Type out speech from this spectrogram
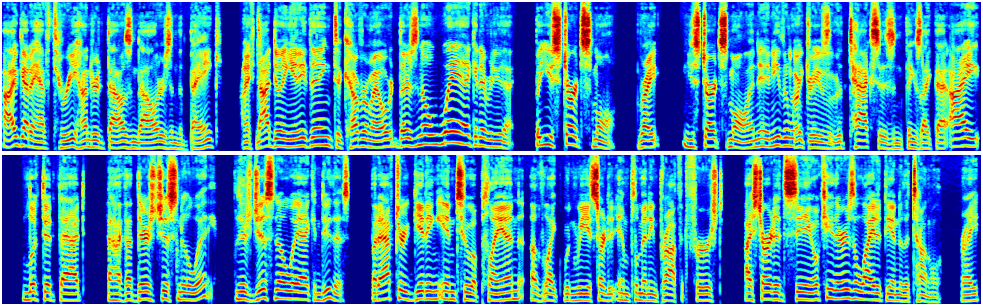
I've got to have $300,000 in the bank, Right. not doing anything to cover my over. There's no way I could ever do that. But you start small, right? You start small. And, and even when it comes to with the taxes and things like that, I looked at that and I thought, there's just no way. There's just no way I can do this. But after getting into a plan of like when we started implementing profit first, I started seeing, okay, there is a light at the end of the tunnel, right?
